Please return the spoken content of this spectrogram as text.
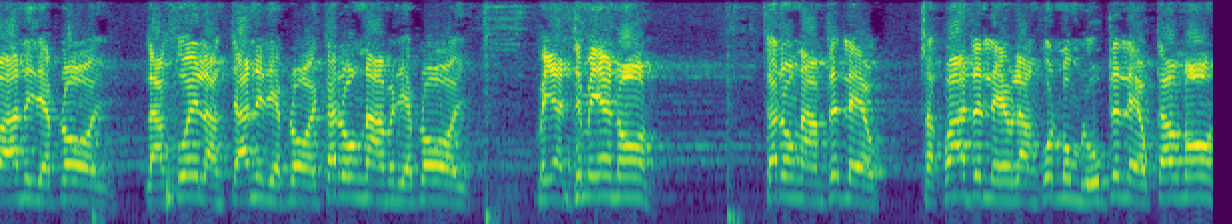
บ้านให้เรียบร้อยหล้างถ้วยล้างจานให้เรียบร้อยกัดรองน้ำให้เรียบร้อย ไม่ยันจะไม่ยันนอนกัดรองน้ำเสร็จแล้วสักผ้าเสร็จแล้วหล้างก้นนมลูกเสร็จแล้วก้าวนอน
